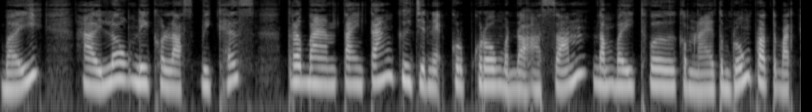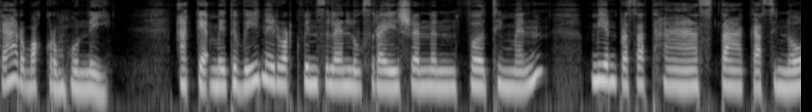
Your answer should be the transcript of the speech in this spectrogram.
2023ហើយលោក Nicholas Vickers ត្រូវបានតែងតាំងគឺជាអ្នកគ្រប់គ្រងបណ្ដោះអាសន្នដើម្បីធ្វើកំណែទម្រង់ប្រតិបត្តិការរបស់ក្រុមហ៊ុននេះអគ្គមេធាវីនៃរដ្ឋ Queensland លោកស្រី Shannon Fertiman មានប្រសាសន៍ថា Star Casino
